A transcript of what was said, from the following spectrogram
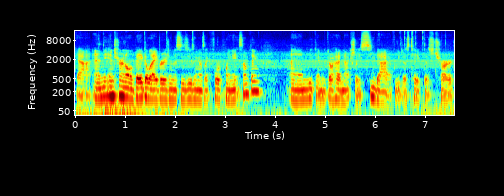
Yeah, and the internal Vega Lite version this is using is like 4.8 something. And we can go ahead and actually see that if we just take this chart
